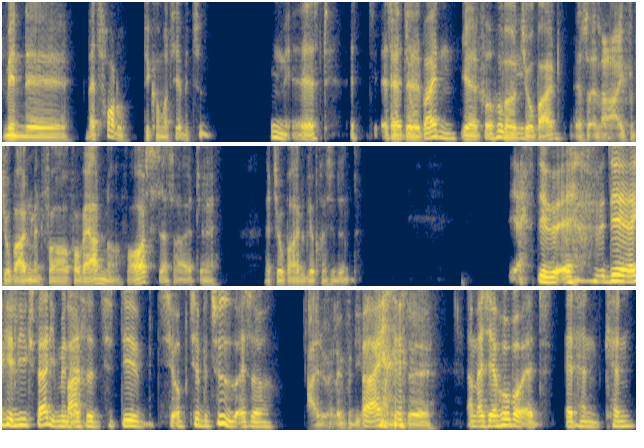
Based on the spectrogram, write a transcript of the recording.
Men øh, hvad tror du, det kommer til at betyde? Mm, at, at, altså, at, at Joe øh, Biden ja, for Joe Biden, altså, eller nej, ikke for Joe Biden, men for, for verden og for os, altså at, øh, at Joe Biden bliver præsident. Ja, det, det er jeg ikke lige ekspert i, men Nej. altså, det til, til at betyde, altså... Nej, det er jo heller ikke, fordi... Det, øh, Jamen, altså, jeg håber, at, at han kan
